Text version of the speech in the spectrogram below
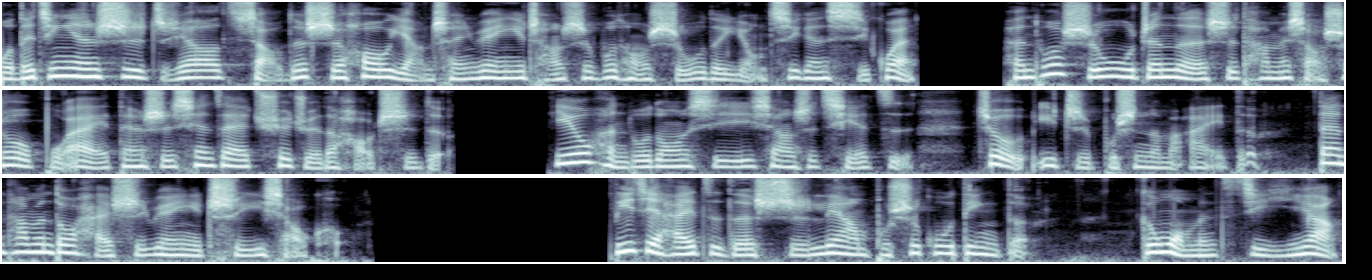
我的经验是，只要小的时候养成愿意尝试不同食物的勇气跟习惯，很多食物真的是他们小时候不爱，但是现在却觉得好吃的。也有很多东西，像是茄子，就一直不是那么爱的，但他们都还是愿意吃一小口。理解孩子的食量不是固定的。跟我们自己一样，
